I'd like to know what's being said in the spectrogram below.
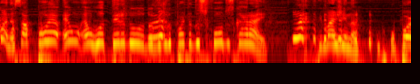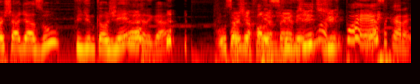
mano, essa porra é, é um, é um roteiro do, do vídeo do Porta dos Fundos, carai. Imagina, o Porchat de azul, fingindo que é o gênio, tá ligado? O Sargento falando, Judite, vendo, mano, que porra é essa, cara?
